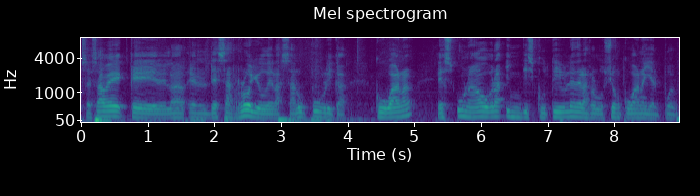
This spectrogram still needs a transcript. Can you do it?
se sabe que el desarrollo de la salud pública cubana es una obra indiscutible de la revolución cubana y el pueblo.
